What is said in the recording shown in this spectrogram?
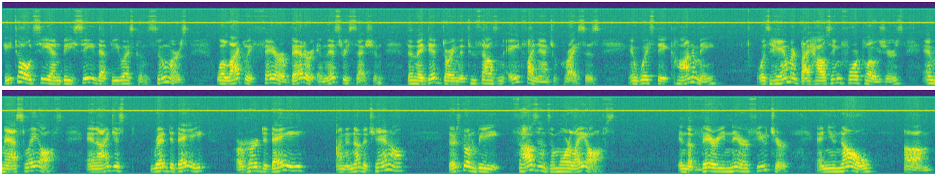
He told CNBC that the U.S. consumers will likely fare better in this recession than they did during the 2008 financial crisis in which the economy was hammered by housing foreclosures and mass layoffs. And I just read today or heard today on another channel there's going to be thousands of more layoffs in the very near future. And you know, um,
